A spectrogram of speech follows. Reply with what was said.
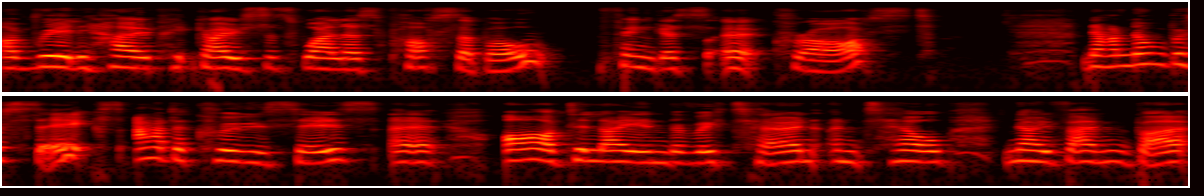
I really hope it goes as well as possible. Fingers uh, crossed now number six AIDA Cruises uh, are delaying the return until November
